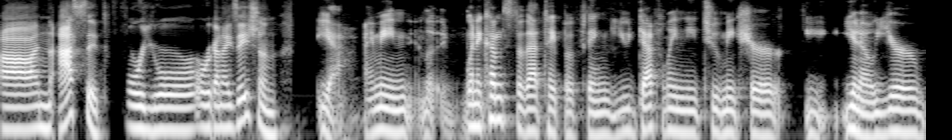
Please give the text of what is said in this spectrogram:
an asset for your organization Yeah, I mean, when it comes to that type of thing, you definitely need to make sure y you know, you're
